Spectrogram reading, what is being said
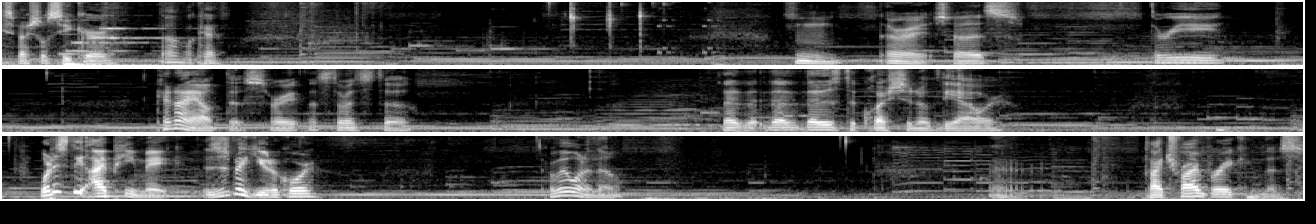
Special Seeker. Oh, okay. Hmm. Alright, so that's three. Can I out this, right? That's the, that's the that, that, that, is the question of the hour. What does the IP make? Does this make Unicorn? I really want to know. Alright. If I try breaking this.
